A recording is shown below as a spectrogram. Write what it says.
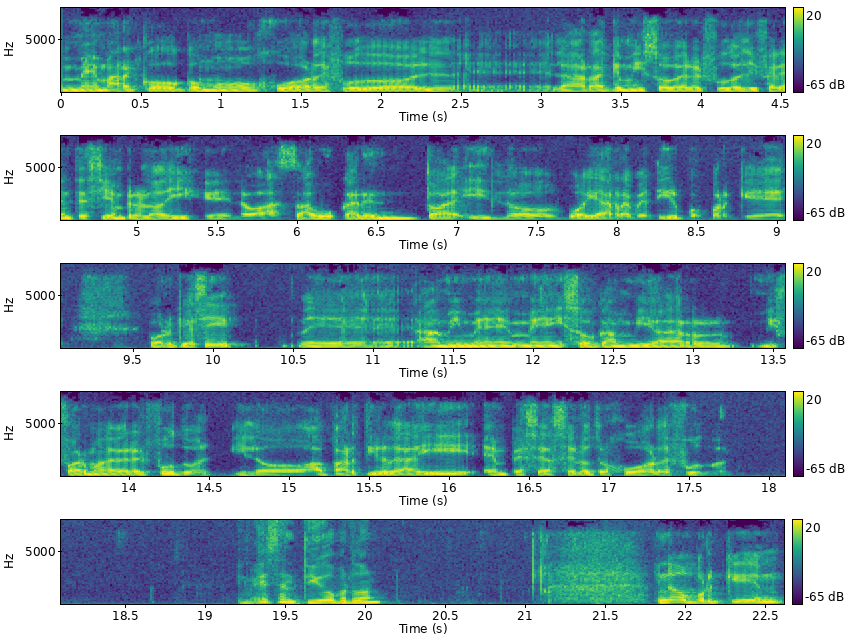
me marcó como jugador de fútbol, eh, la verdad que me hizo ver el fútbol diferente, siempre lo dije, lo vas a buscar en toda y lo voy a repetir po- porque, porque sí, eh, a mí me, me hizo cambiar mi forma de ver el fútbol y lo a partir de ahí empecé a ser otro jugador de fútbol. ¿En qué sentido, perdón? No, porque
